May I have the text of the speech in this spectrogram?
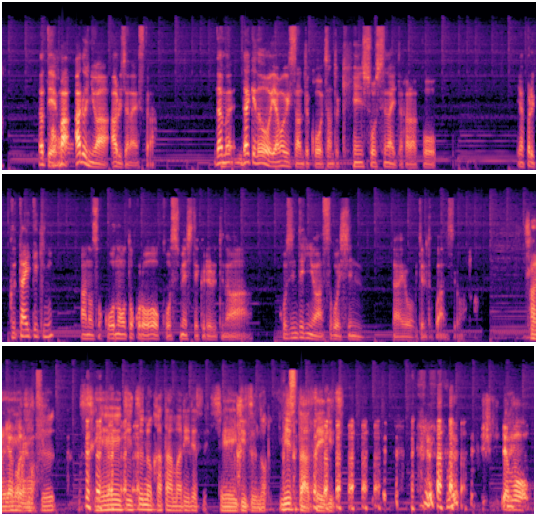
だって、まあ、あるにはあるじゃないですか。だめだけど、山口さんってこう、ちゃんと検証してないだから、こう、やっぱり具体的に、あの、そこのところをこう示してくれるっていうのは、個人的にはすごい信頼を置いてるところなんですよ。ありがとうございます誠実。誠実の塊ですね。誠実の。ミスター誠実。いや、も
